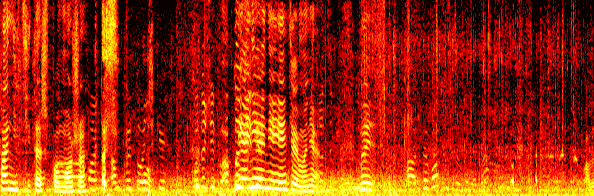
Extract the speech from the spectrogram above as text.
Pani ci też pomoże. А квиточки? Подождіть, а хто Nie, їде? nie, nie jedziemy, nie. My, А, це ваші? Ale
